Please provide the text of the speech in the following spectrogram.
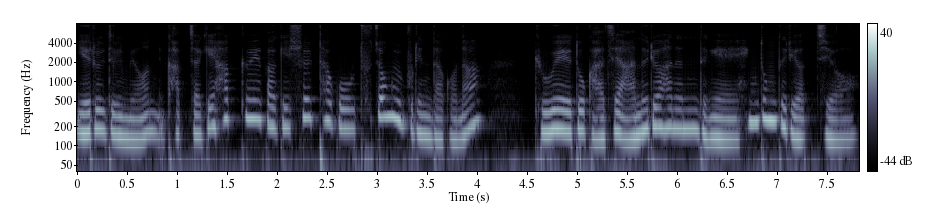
예를 들면 갑자기 학교에 가기 싫다고 투정을 부린다거나 교회에도 가지 않으려 하는 등의 행동들이었지요.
